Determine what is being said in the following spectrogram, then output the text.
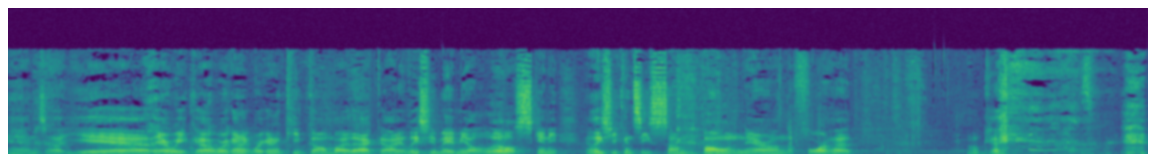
And uh, yeah, there we go. We're gonna we're gonna keep going by that guy. At least you made me a little skinny. At least you can see some bone there on the forehead. Okay.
